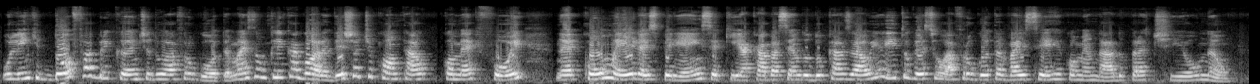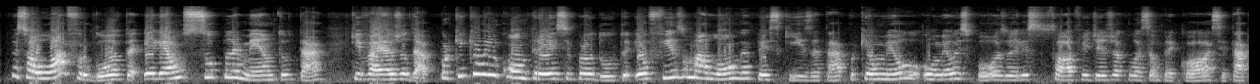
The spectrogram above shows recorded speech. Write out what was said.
o link do fabricante do Afrogota. Mas não clica agora, deixa eu te contar como é que foi, né, com ele a experiência que acaba sendo do casal e aí tu vê se o Afrogota vai ser recomendado para ti ou não. Pessoal, o Afrogota, ele é um suplemento, tá? que vai ajudar. Por que, que eu encontrei esse produto? Eu fiz uma longa pesquisa, tá? Porque o meu, o meu esposo, ele sofre de ejaculação precoce, tá?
